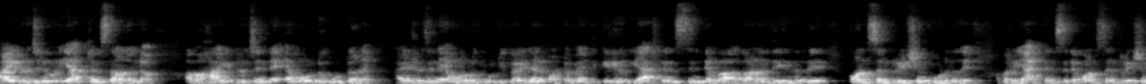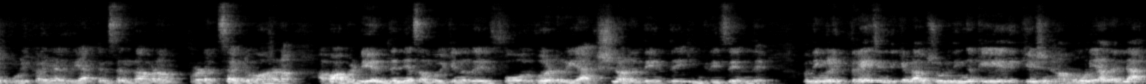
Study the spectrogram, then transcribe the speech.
ഹൈഡ്രജനും റിയാക്ടൻസ് ആണല്ലോ. അപ്പൊ ഹൈഡ്രജന്റെ എമൗണ്ട് കൂട്ടുകയാണ്. ഹൈഡ്രജന്റെ എമൗണ്ട് കൂട്ടിക്കഴിഞ്ഞാൽ ഓട്ടോമാറ്റിക്കലി റിയാക്ടൻസിന്റെ ഭാഗമാണ് എന്ത് ചെയ്യുന്നത്? കോൺസെൻട്രേഷൻ കൂടുന്നത്. അപ്പൊ റിയാക്ടൻസിന്റെ കോൺസെൻട്രേഷൻ കൂടിക്കഴിഞ്ഞാൽ റിയാക്ടൻസ് എന്താവണം? പ്രൊഡക്ട്സ് ആയിട്ട് മാറണം. അപ്പൊ അവിടെ എന്ത് തന്നെയാണ് സംഭവിക്കുന്നത്? ഫോർവേഡ് റിയാക്ഷൻ ആണ് എന്ത് ചെയ്യുന്നത്? ഇൻക്രീസ് ചെയ്യുന്നത്. അപ്പൊ നിങ്ങൾ ഇത്രേ ചിന്തിക്കേണ്ട ആവശ്യമുള്ളൂ. നിങ്ങൾക്ക് ഏത് ഇക്വേഷൻ അമോണിയ എന്നല്ല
